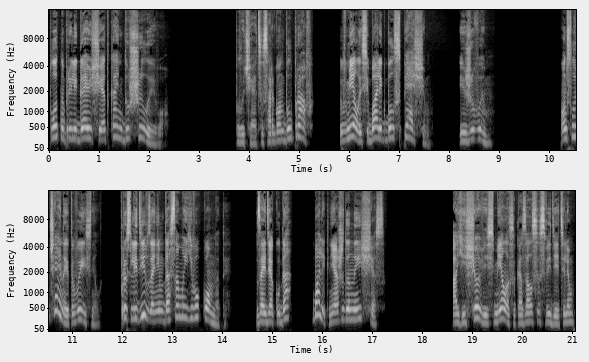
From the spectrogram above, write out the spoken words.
Плотно прилегающая ткань душила его. Получается, Саргон был прав. В Мелосе Балик был спящим и живым. Он случайно это выяснил, проследив за ним до самой его комнаты. Зайдя куда, Балик неожиданно исчез. А еще весь Мелос оказался свидетелем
